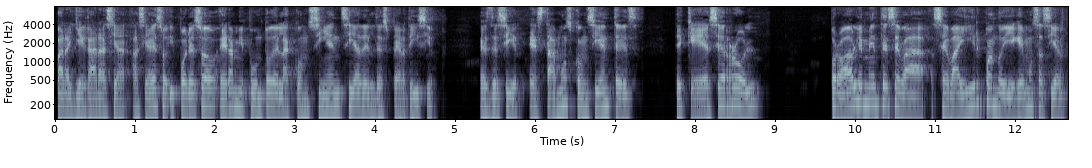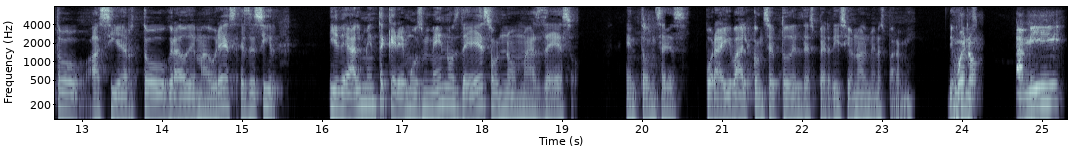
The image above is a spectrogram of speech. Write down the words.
para llegar hacia, hacia eso. Y por eso era mi punto de la conciencia del desperdicio. Es decir, estamos conscientes de que ese rol probablemente se va, se va a ir cuando lleguemos a cierto, a cierto grado de madurez. Es decir, idealmente queremos menos de eso, no más de eso. Entonces, por ahí va el concepto del desperdicio, ¿no? Al menos para mí. bueno, a mí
